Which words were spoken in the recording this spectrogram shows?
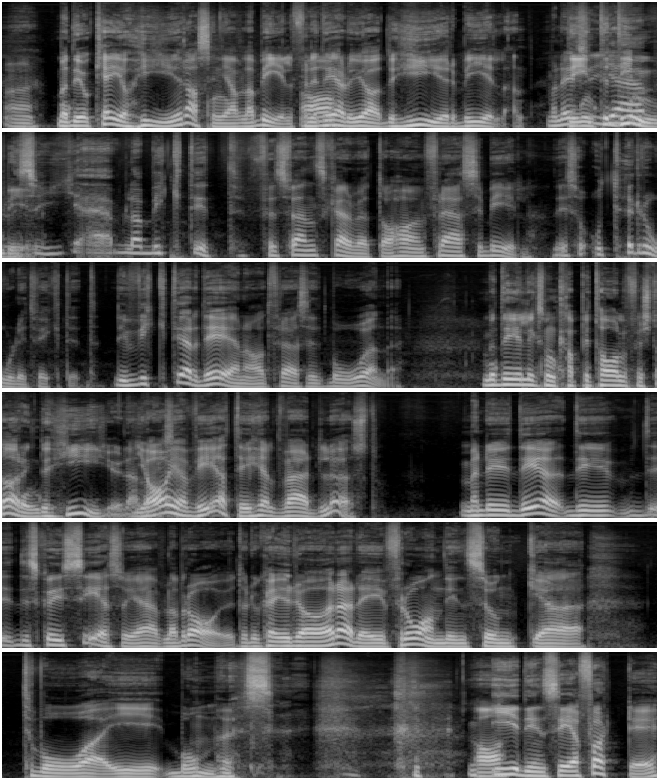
Nej. Men det är okej att hyra sin jävla bil, för det Ja. är det du gör. Du hyr bilen. Men det är, inte jävla, din bil. så jävla viktigt för svenskar vet du, att ha en fräsig bil. Det är så otroligt viktigt. Det är viktigare det än att ha ett fräsigt boende. Men det är liksom kapitalförstöring. Du hyr ju den. Ja, liksom. jag vet. Det är helt värdelöst. Men det, är ju det, det, det, det ska ju se så jävla bra ut. Och du kan ju röra dig ifrån din sunkiga tvåa i bomhus. Ja. I din C40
